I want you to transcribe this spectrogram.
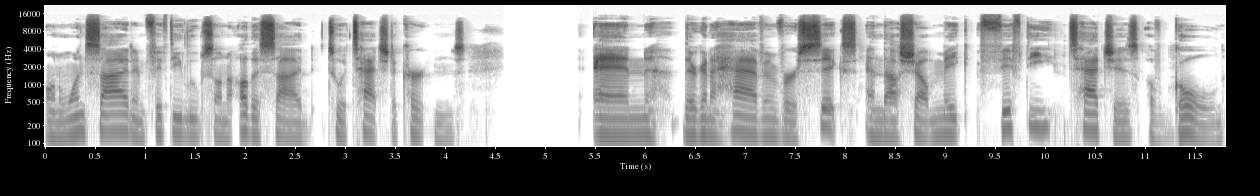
on one side and 50 loops on the other side to attach the curtains. And they're going to have in verse 6 and thou shalt make 50 taches of gold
